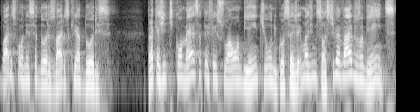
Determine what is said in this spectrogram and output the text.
vários fornecedores, vários criadores, para que a gente comece a aperfeiçoar um ambiente único. Ou seja, imagine só, se tiver vários ambientes,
